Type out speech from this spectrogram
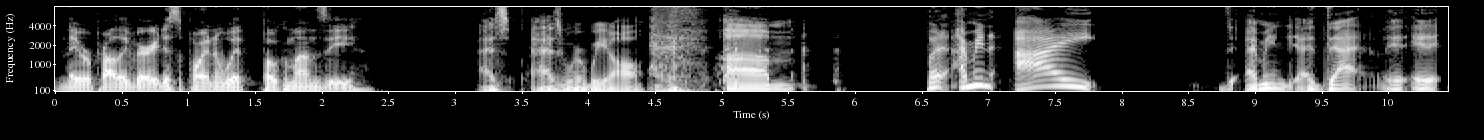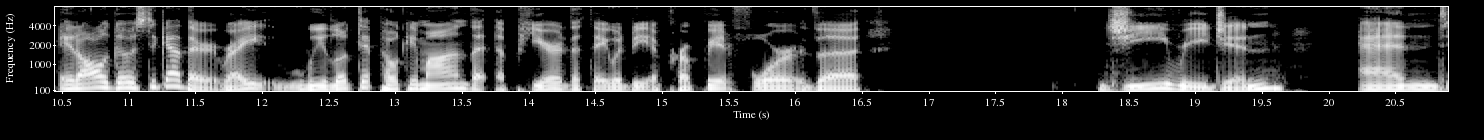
And they were probably very disappointed with Pokemon Z. As as were we all. um but I mean I I mean uh, that it, it, it all goes together, right? We looked at Pokemon that appeared that they would be appropriate for the G region and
